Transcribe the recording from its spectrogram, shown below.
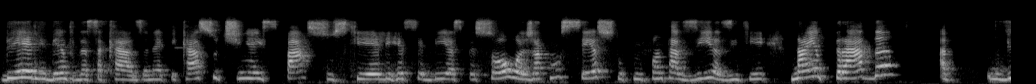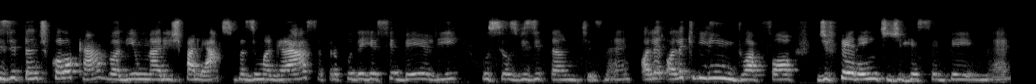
dele dentro dessa casa, né? Picasso tinha espaços que ele recebia as pessoas já com cesto, com fantasias, em que na entrada a, o visitante colocava ali um nariz palhaço, fazia uma graça para poder receber ali os seus visitantes, né? Olha, olha que lindo a forma diferente de receber, né?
